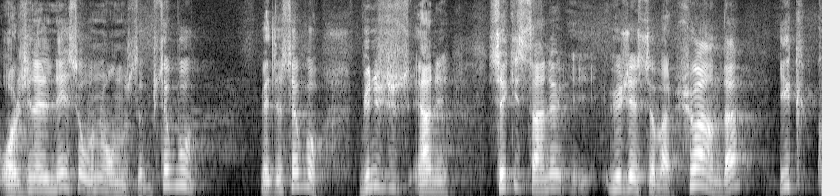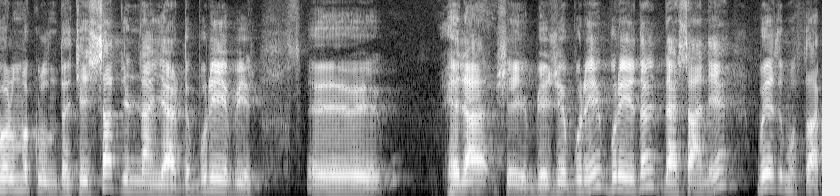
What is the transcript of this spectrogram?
orijinali neyse onun olması. İşte bu. Medrese bu. 1300 yani 8 tane hücresi var. Şu anda ilk korunma kurulunda tesisat denilen yerde buraya bir e, hela şey BC buraya, buraya da dershaneye, buraya da mutlak.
